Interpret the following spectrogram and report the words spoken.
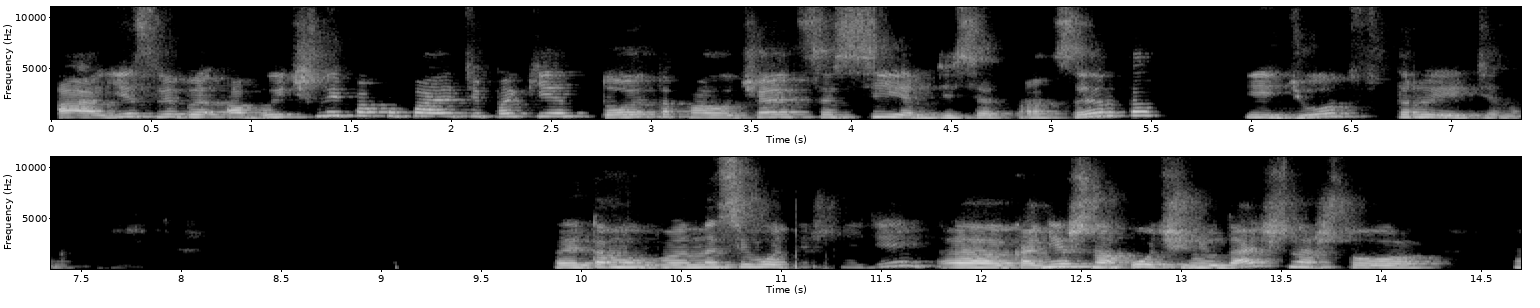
а если вы обычный покупаете пакет, то это получается 70% идет в трейдинг. Поэтому на сегодняшний день, э, конечно, очень удачно, что э,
